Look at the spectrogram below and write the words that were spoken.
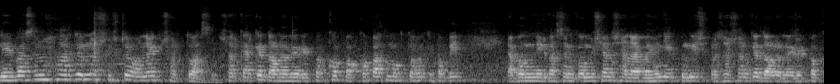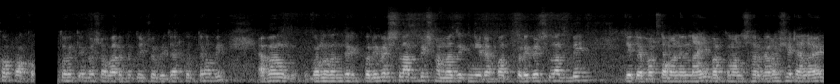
নির্বাচন হওয়ার জন্য সুষ্ঠু অনেক শর্ত আছে। সরকারকে দলনিরপেক্ষ পক্ষপাত মুক্ত হতে হবে এবং নির্বাচন কমিশন, সেনাবাহিনী, পুলিশ, প্রশাসনকে দলনিরপেক্ষ পক্ষপাত হতে হবে। সবার প্রতি সুবিচার করতে হবে এবং গণতান্ত্রিক পরিবেশ লাগবে, সামাজিক নিরাপদ পরিবেশ লাগবে, যেটা বর্তমানে নাই, বর্তমান সরকারও সেটা নয়।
